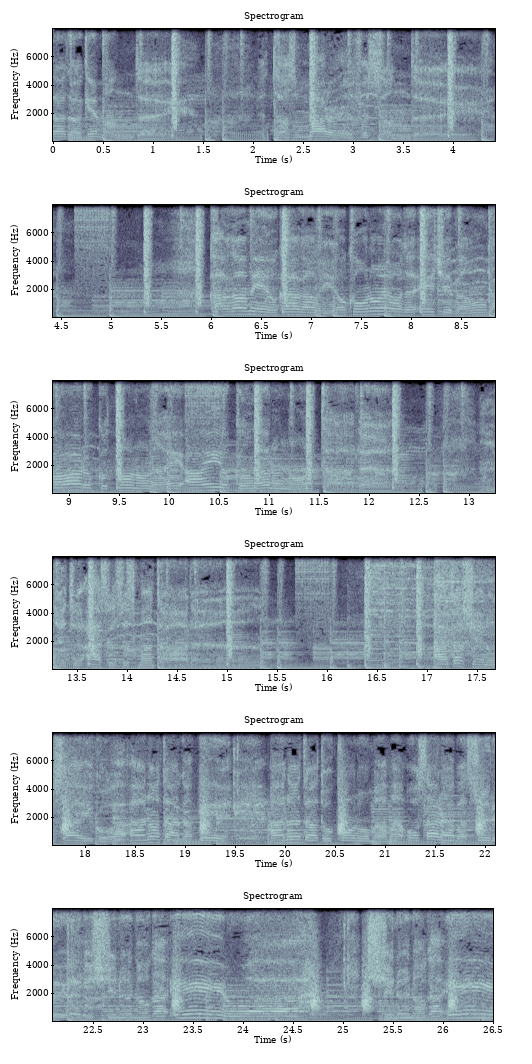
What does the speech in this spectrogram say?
ただけ Monday It doesn't matter if it's Sunday. 鏡よ鏡よこの世で一番変わることのない愛をくれるのは誰 Need to ask is this my darling. 私の最後はあなたがいいあなたとこのままおさらばするより死ぬのがいいわ死ぬのがいい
